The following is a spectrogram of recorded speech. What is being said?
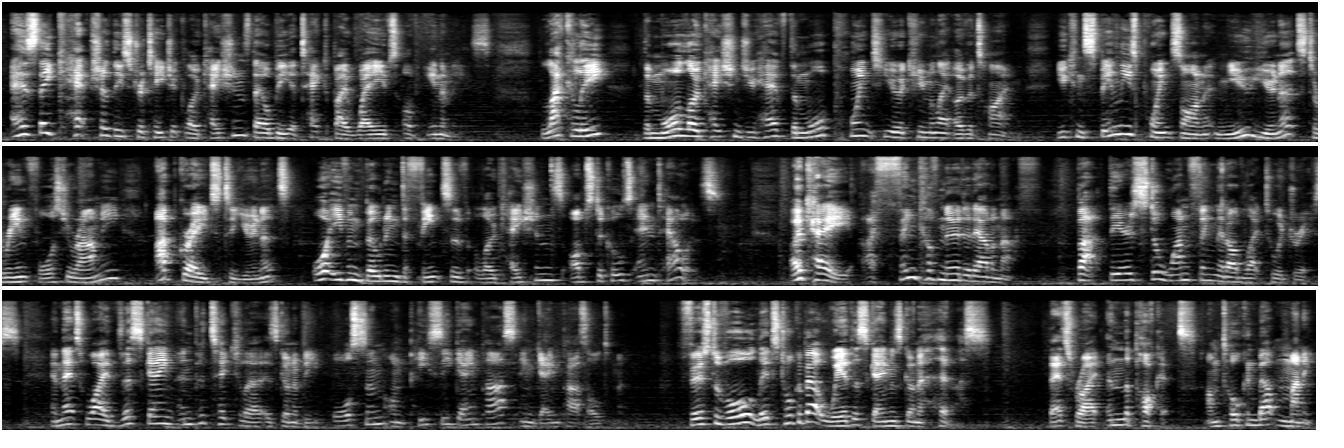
As they capture these strategic locations, they'll be attacked by waves of enemies. Luckily, the more locations you have, the more points you accumulate over time. You can spend these points on new units to reinforce your army, upgrades to units, or even building defensive locations, obstacles, and towers. Okay, I think I've nerded out enough. But there is still one thing that I'd like to address, and that's why this game in particular is going to be awesome on PC Game Pass and Game Pass Ultimate. First of all, let's talk about where this game is going to hit us. That's right, in the pockets. I'm talking about money.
